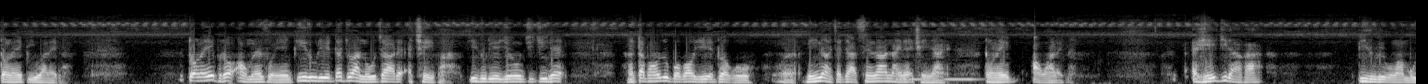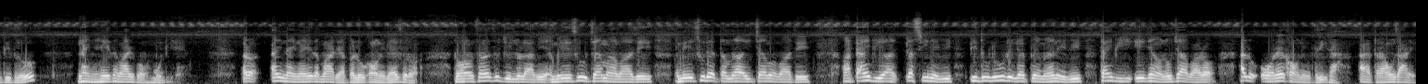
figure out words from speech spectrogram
တော်လိုင်းပြီးသွားလိုက်မယ်။တော်လိုင်းဘယ်တော့အောင်မလဲဆိုရင်ပြည်သူတွေတက်ကြွနိုးကြတဲ့အချိန်မှာပြည်သူတွေယုံကြည်ကြည်နဲ့တပ်ပေါင်းစုပေါ်ပေါက်ရေးအတွက်ကိုနီးနာကြကြစဉ်းစားနိုင်တဲ့အချိန်ကျရင်တော်လိုင်းအောင်သွားလိုက်မယ်။အရေးကြီးတာကပြည်သူတွေပေါ်မှာမူတည်သလိုနိုင်ငံရေးသမားတွေပေါ်မှာမူတည်တယ် အဲ့တော့အဲ့နိုင်ငံရေးသမားတွေကဘယ်လိုကောင်းနေလဲဆိုတော့ဒေါအောင်ဆန်းစုကြည်လွတ်လာပြီးအမေစုကျမ်းမာပါစေအမေစုနဲ့တမလာကြီးကျမ်းမာပါစေအတိုင်းပြည်ကပျက်စီးနေပြီပြည်သူလူထုတွေလည်းပင်ပန်းနေပြီတိုင်းပြည်အေးချမ်းအောင်လုပ်ကြပါတော့အဲ့လိုអော်တဲ့ကောင်တွေသတိထားအဲ့ဒါတောင်းစားတွေ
